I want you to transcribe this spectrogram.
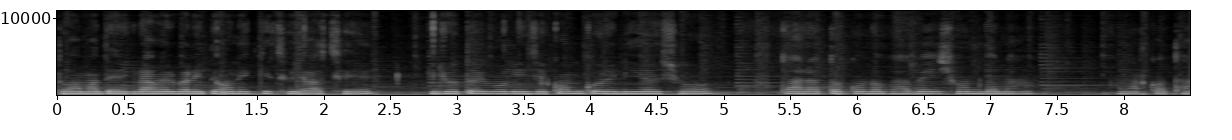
তো আমাদের গ্রামের বাড়িতে অনেক কিছুই আছে। যতই বলি যে কম করে নিয়ে আসো তারা তো কোনোভাবেই শুনবে না আমার কথা।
